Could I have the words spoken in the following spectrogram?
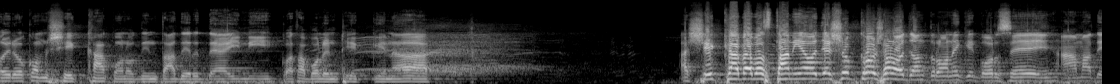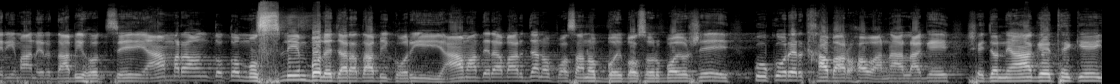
ওই রকম শিক্ষা কোনোদিন তাদের দেয়নি। কথা বলেন ঠিক কিনা? আর শিক্ষা ব্যবস্থা নিয়েও যে সূক্ষ্ম ষড়যন্ত্র অনেকে করছে, আমাদের ইমানের দাবি হচ্ছে, আমরা অন্তত মুসলিম বলে যারা দাবি করি, আমাদের আবার যেন পঁচানব্বই বছর বয়সে কুকুরের খাবার হওয়া না লাগে, সেজন্য আগে থেকেই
